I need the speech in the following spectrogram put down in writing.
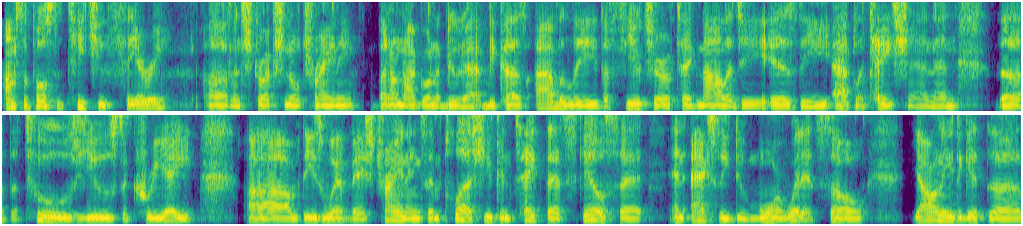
I'm supposed to teach you theory of instructional training, but I'm not going to do that because I believe the future of technology is the application and the, the tools used to create um, these web based trainings. And plus, you can take that skill set and actually do more with it. So, y'all need to get the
